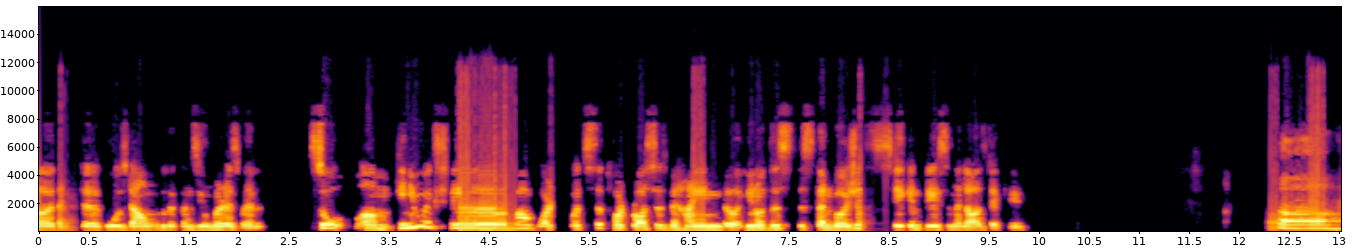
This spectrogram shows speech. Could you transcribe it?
uh, that uh, goes down to the consumer as well. So, um, can you explain about what what's the thought process behind uh, you know this this conversion that's taken place in the last decade? Uh,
